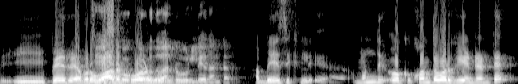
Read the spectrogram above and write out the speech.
ఈ పేరు ఎవరు వాడకూడదు. అని రూల్ లేదంటారు. బేసికలీ ముందు ఒక కొంతవరకు ఏంటంటే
